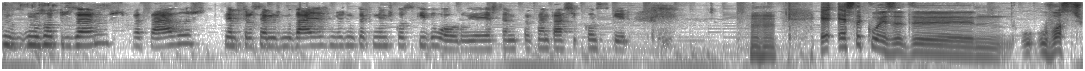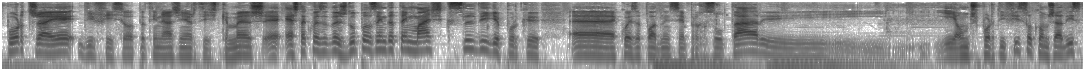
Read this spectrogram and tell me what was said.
nos outros anos passados sempre trouxemos medalhas, mas nunca tínhamos conseguido o ouro. E este ano foi fantástico conseguir. Uhum. É- Esta coisa de. O, o vosso desporto já é difícil, a patinagem artística, mas eh, esta coisa das duplas ainda tem mais que se lhe diga, porque eh, a coisa pode nem sempre resultar e, e é um desporto difícil, como já disse.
